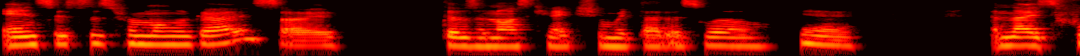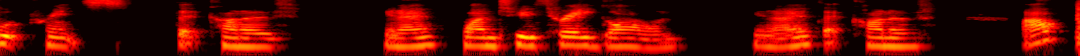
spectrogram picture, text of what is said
ancestors from long ago. So there was a nice connection with that as well. Yeah, and those footprints that kind of, you know, one, two, three, gone. You know, that kind of up.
